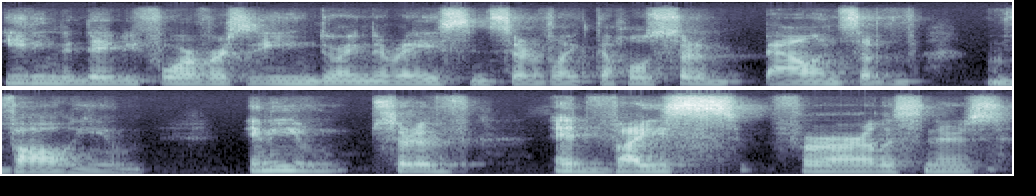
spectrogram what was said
eating the day before versus eating during the race and sort of like the whole sort of balance of volume. Any sort of advice for our listeners?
